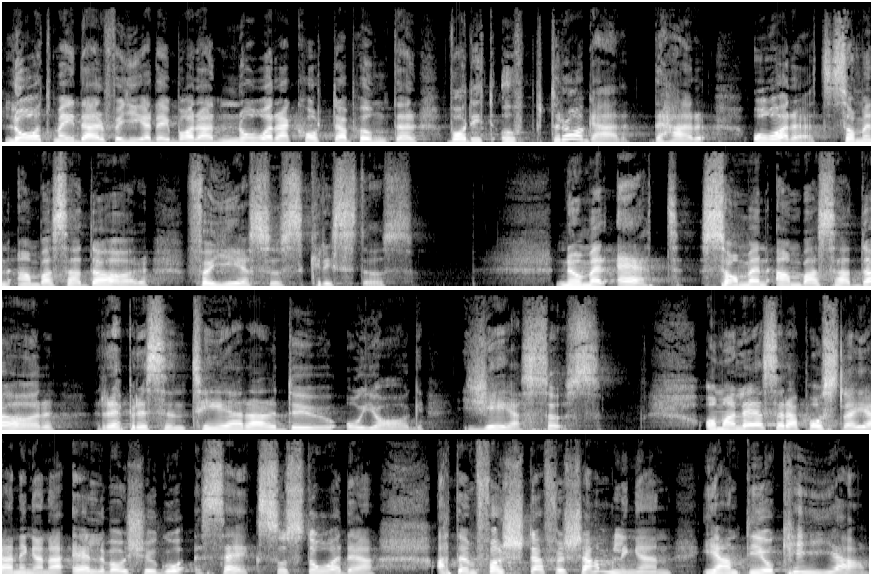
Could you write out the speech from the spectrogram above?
låt mig därför ge dig bara några korta punkter vad ditt uppdrag är det här året som en ambassadör för Jesus Kristus. Nummer ett, som en ambassadör representerar du och jag Jesus. Om man läser Apostlagärningarna 11 och 26 så står det att den första församlingen i Antiochia,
